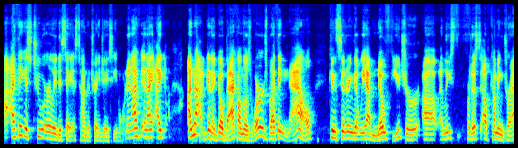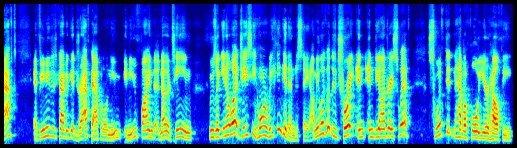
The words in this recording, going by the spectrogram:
I, think it's too early to say it's time to trade Jaycee Horn. And I and I, I I'm not gonna go back on those words, but I think now, considering that we have no future, uh, at least for this upcoming draft, if you need to try to get draft capital and you and you find another team who's like, you know what, Jaycee Horn, we can get him to stay. I mean, look at Detroit and, and D'Andre Swift. Swift didn't have a full year healthy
